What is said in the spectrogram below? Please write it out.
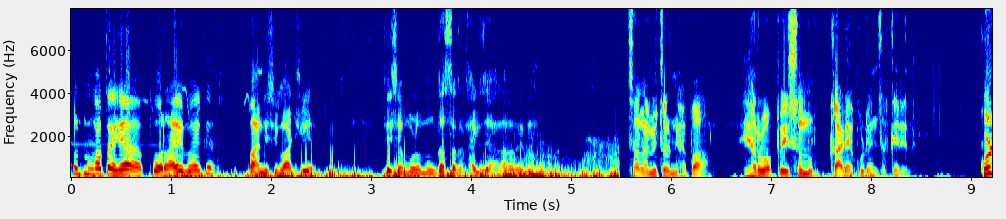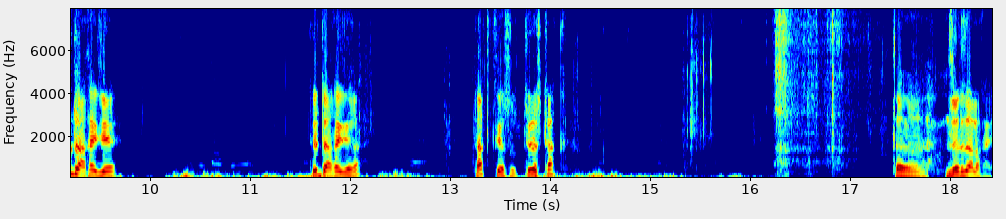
पण मग आता ह्या पोर आहे माहिती का पाण्याची बाटली आहे. त्याच्यामुळं मग दसरा खाली जायला लागला ना. चला मित्रांनो ह्या पहा ह्या पै समोर काड्या कुड्यांचा करेल. कुठं टाकायचे? ते टाकायचे का? टाक ते असो तिथंच टाक. तर जर झाला काय?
